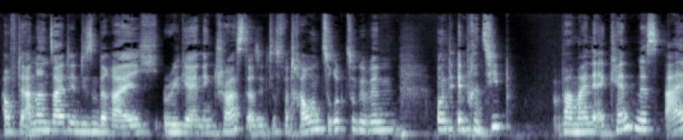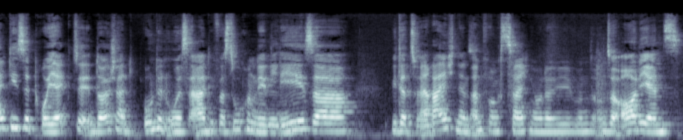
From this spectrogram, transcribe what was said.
auf der anderen Seite in diesem Bereich Regaining Trust, also das Vertrauen zurückzugewinnen. Und im Prinzip war meine Erkenntnis, all diese Projekte in Deutschland und in den USA, die versuchen, den Leser wieder zu erreichen, in Anführungszeichen, oder die, unsere Audience,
